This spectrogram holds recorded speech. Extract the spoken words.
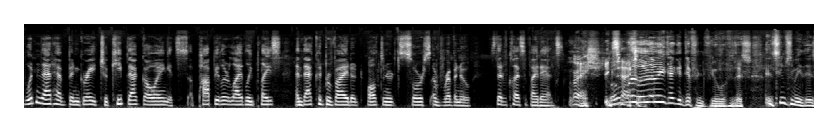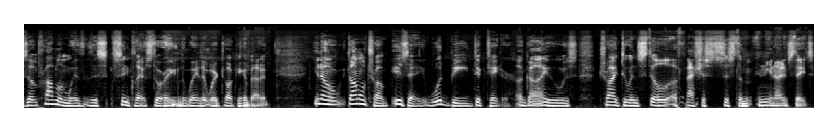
wouldn't that have been great to keep that going? It's a popular, lively place, and that could provide an alternate source of revenue instead of classified ads. Right, exactly. Well, let me take a different view of this. It seems to me there's a problem with this Sinclair story in the way that we're talking about it. You know, Donald Trump is a would be dictator, a guy who's tried to instill a fascist system in the United States.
